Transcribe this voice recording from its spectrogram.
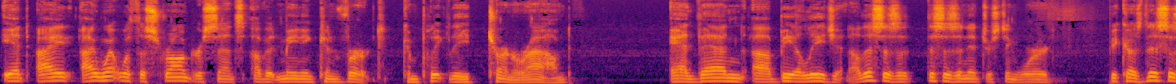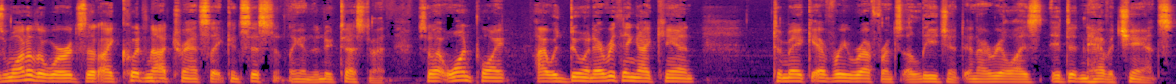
it, I, I went with the stronger sense of it meaning convert, completely turn around and then uh, be allegiant. Now, this is a this is an interesting word because this is one of the words that I could not translate consistently in the New Testament. So at one point, I was doing everything I can to make every reference allegiant, and I realized it didn't have a chance.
